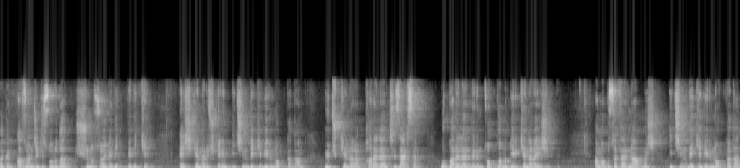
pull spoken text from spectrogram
Bakın az önceki soruda şunu söyledik. Dedik ki eşkenar üçgenin içindeki bir noktadan 3 kenara paralel çizersem bu paralellerin toplamı bir kenara eşitti. Ama bu sefer ne yapmış? İçindeki bir noktadan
